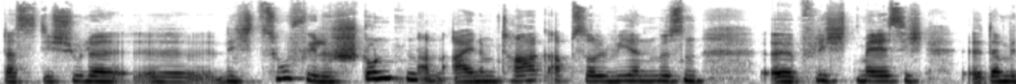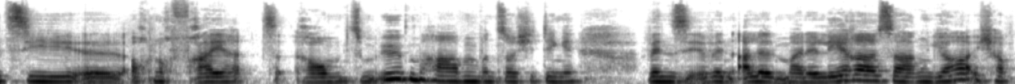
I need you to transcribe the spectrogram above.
dass die Schüler äh, nicht zu viele Stunden an einem Tag absolvieren müssen, äh, pflichtmäßig, äh, damit sie äh, auch noch Freiraum zum Üben haben und solche Dinge. Wenn, sie, wenn alle meine Lehrer sagen, ja, ich habe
